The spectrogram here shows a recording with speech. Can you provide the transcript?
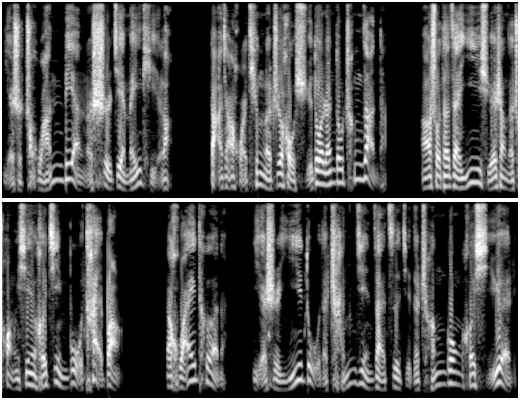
也是传遍了世界媒体了，大家伙听了之后，许多人都称赞他，啊，说他在医学上的创新和进步太棒。那怀特呢，也是一度的沉浸在自己的成功和喜悦里。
